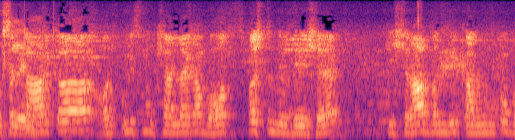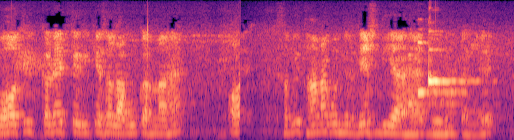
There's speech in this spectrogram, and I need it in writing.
सरकार का और पुलिस मुख्यालय का बहुत स्पष्ट निर्देश है कि शराबबंदी कानून को बहुत ही कड़े तरीके से लागू करना है और सभी थाना को निर्देश दिया है दो दिन पहले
